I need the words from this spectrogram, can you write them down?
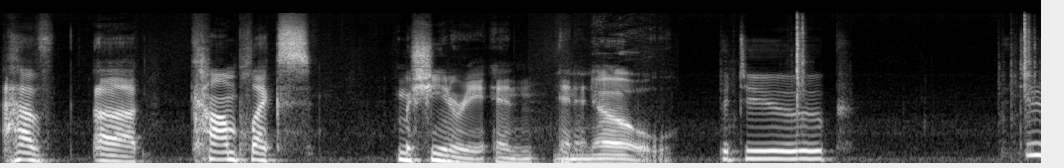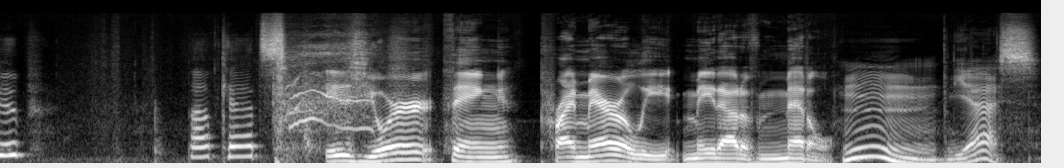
have uh, complex machinery in in it? no. Badoop. Badoop. Bobcats. Is your thing primarily made out of metal? Hmm, yes.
